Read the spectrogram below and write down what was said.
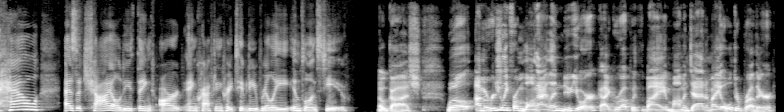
how, as a child, you think art and crafting creativity really influenced you. Oh, gosh. Well, I'm originally from Long Island, New York. I grew up with my mom and dad and my older brother.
